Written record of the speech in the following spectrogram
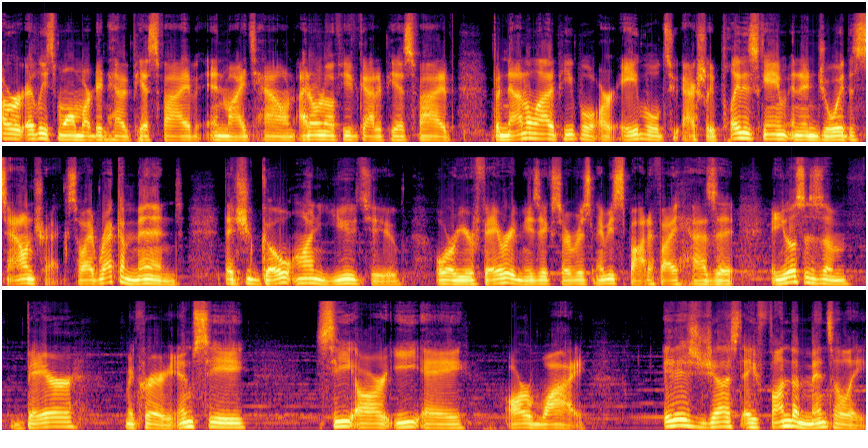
or at least Walmart didn't have a PS5 in my town. I don't know if you've got a PS5, but not a lot of people are able to actually play this game and enjoy the soundtrack. So I recommend that you go on YouTube or your favorite music service, maybe Spotify has it, and you listen to some Bear McCreary, M C C R E A R Y. It is just a fundamentally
